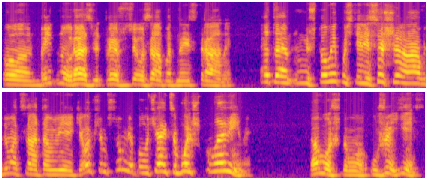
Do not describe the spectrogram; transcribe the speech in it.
ну, развит прежде всего западные страны, это что выпустили США в 20 веке. В общем, в сумме получается больше половины того, что уже есть.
